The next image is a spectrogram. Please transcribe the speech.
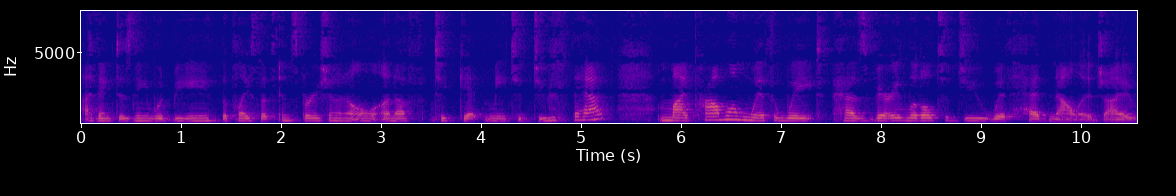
I think Disney would be the place that's inspirational enough to get me to do that. My problem with weight has very little to do with head knowledge. I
